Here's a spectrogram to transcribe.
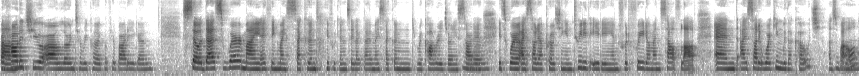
But Um, how did you um, learn to reconnect with your body again? So that's where my, I think my second, if we can say like that, my second recovery journey started. It's where I started approaching intuitive eating and food freedom and self love. And I started working with a coach as well.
